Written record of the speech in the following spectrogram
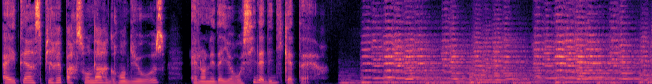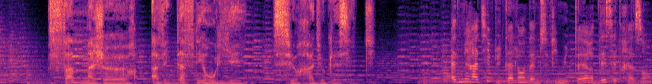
a été inspiré par son art grandiose, elle en est d'ailleurs aussi la dédicataire. Femme majeure avec Daphné Roulier sur Radio Classique. Admiratif du talent d'Anne-Sophie Mutter dès ses 13 ans,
